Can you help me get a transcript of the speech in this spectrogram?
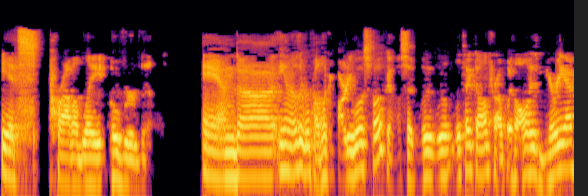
it's probably Overville. And, uh, you know, the Republican Party was spoken. Said, we'll, we'll, we'll take Donald Trump with all his myriad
